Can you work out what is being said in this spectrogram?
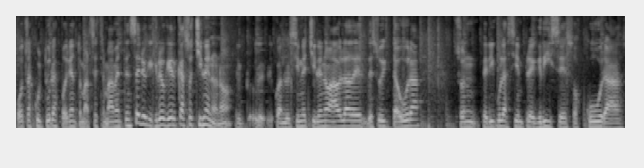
otras culturas podrían tomarse extremadamente en serio, que creo que es el caso chileno, ¿no? cuando el cine chileno habla de, su dictadura, son películas siempre grises, oscuras.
